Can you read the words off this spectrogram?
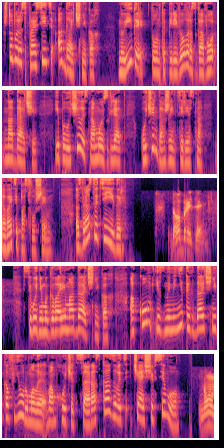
чтобы расспросить о дачниках. Но Игорь тонко перевел разговор на дачи. И получилось, на мой взгляд, очень даже интересно. Давайте послушаем. Здравствуйте, Игорь. Добрый день. Сегодня мы говорим о дачниках. О ком из знаменитых дачников Юрмалы вам хочется рассказывать чаще всего? Ну,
